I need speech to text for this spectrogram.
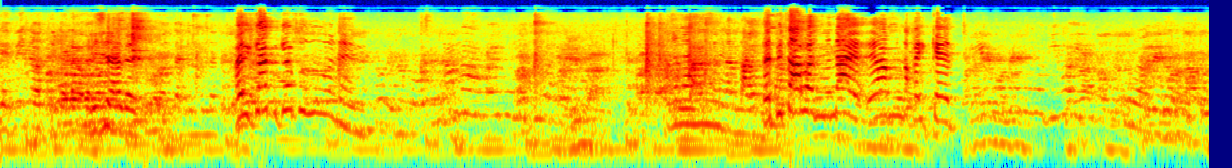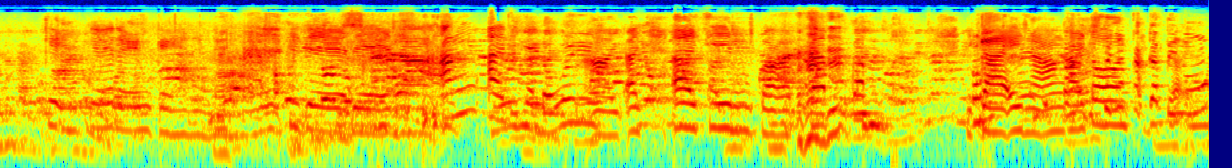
Kevin, oh, tiga lang. Ay, siya rin. Oh, dali mo na. Ay, Gabi, Gabi, umunin. Ay, bitawan mo na. Iyan mo na kay Kent. Keren, keren, keren. Ang ay ay ay ay simpat Ikain na ang karton. Kagatin, oh.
